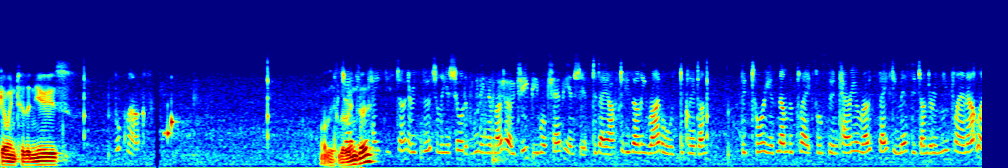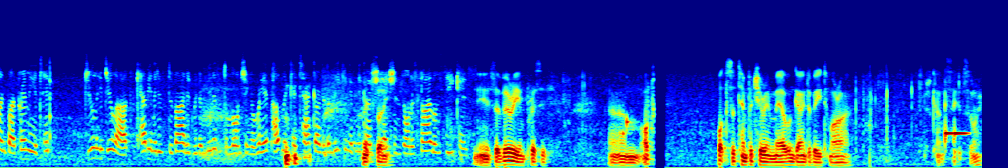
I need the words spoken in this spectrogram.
go into the news. Bookmarks. Oh, there's Lorenzo. Stoner is virtually assured of winning the MotoGP World Championship today after his only rival was declared un. Victoria's number plates will soon carry a road safety message under a new plan outlined by Premier Ted. Julia Gillard's cabinet is divided with a minister launching a rare public attack over the leaking of negotiations on asylum seekers. Yeah, so very impressive. Um, what's the temperature in Melbourne going to be tomorrow? Just can't see it, sorry.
